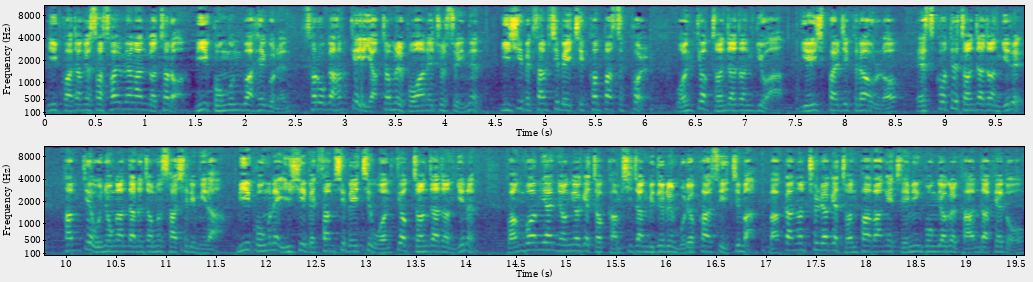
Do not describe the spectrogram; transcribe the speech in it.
이 과정에서 설명한 것처럼 미 공군과 해군은 서로가 함께 약점을 보완해 줄 수 있는 EC-130H Compass Call 원격 전자전기와 EA-18G Growler 에스코트 전자전기를 함께 운용한다는 점은 사실입니다. 미 공군의 EC-130H 원격 전자전기는 광범위한 영역의 적 감시 장비들을 무력화할 수 있지만 막강한 출력의 전파방해 jamming 공격을 가한다 해도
